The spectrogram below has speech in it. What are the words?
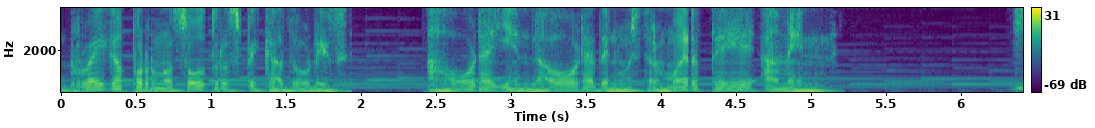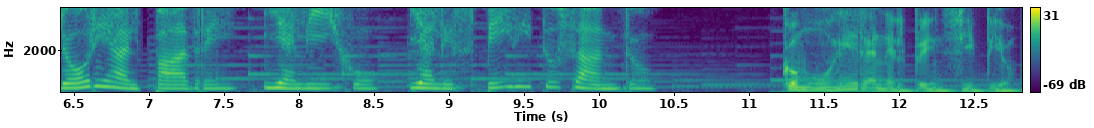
ruega por nosotros pecadores, ahora y en la hora de nuestra muerte. Amén. Gloria al Padre, y al Hijo, y al Espíritu Santo. Como era en el principio,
